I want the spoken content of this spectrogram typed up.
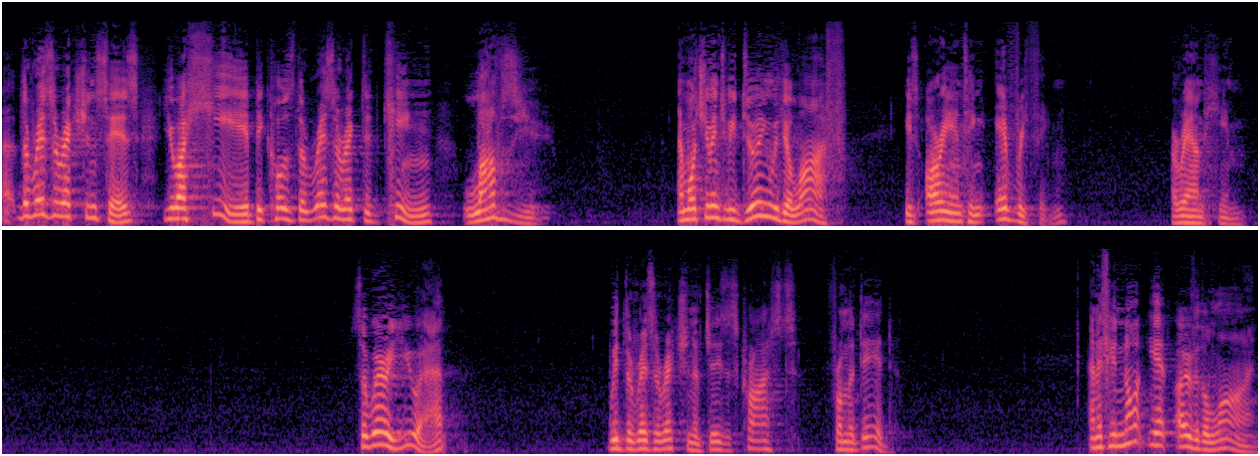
Uh, the resurrection says you are here because the resurrected king loves you. And what you're meant to be doing with your life is orienting everything around him. So, where are you at with the resurrection of Jesus Christ from the dead? And if you're not yet over the line,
